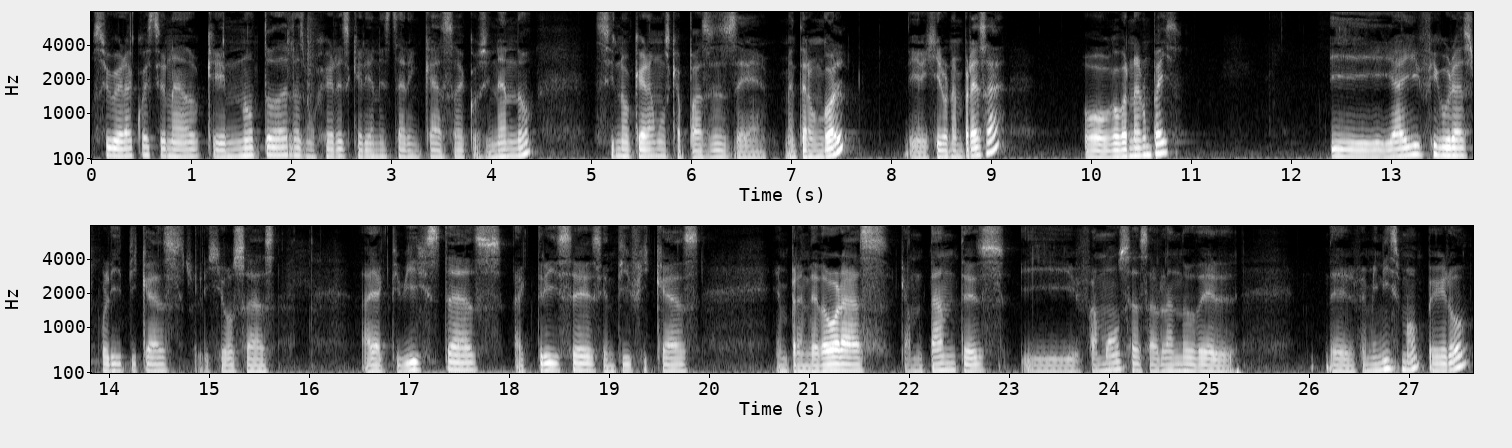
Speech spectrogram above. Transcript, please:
se hubiera cuestionado que no todas las mujeres querían estar en casa cocinando, sino que éramos capaces de meter un gol, dirigir una empresa o gobernar un país? Y hay figuras políticas, religiosas, hay activistas, actrices, científicas, emprendedoras, cantantes y famosas hablando del, del feminismo, pero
